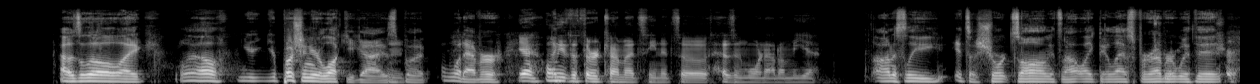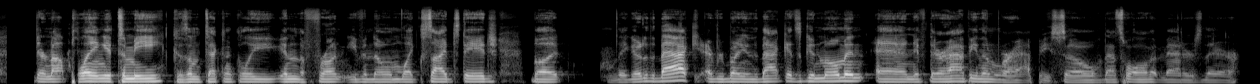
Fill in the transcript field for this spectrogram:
I was a little like, well, you're, you're pushing your luck, you guys, Mm. but whatever. Yeah, only the third time I'd seen it, so it hasn't worn out on me yet. Honestly, it's a short song. It's not like they last forever with it. Sure. They're not playing it to me because I'm technically in the front, even though I'm like side stage. But they go to the back. Everybody in the back gets a good moment. And if they're happy, then we're happy. So that's all that matters there.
